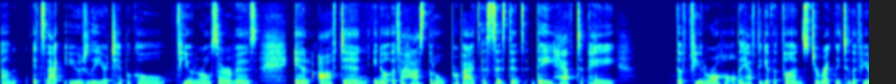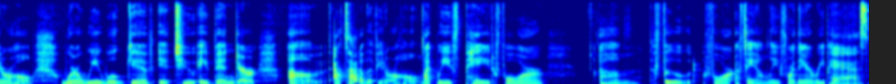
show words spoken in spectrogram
Um, it's not usually your typical funeral service. And often, you know, if a hospital provides assistance, they have to pay the funeral home. They have to give the funds directly to the funeral home, where we will give it to a vendor um, outside of the funeral home. Like we've paid for um, food for a family for their repast.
